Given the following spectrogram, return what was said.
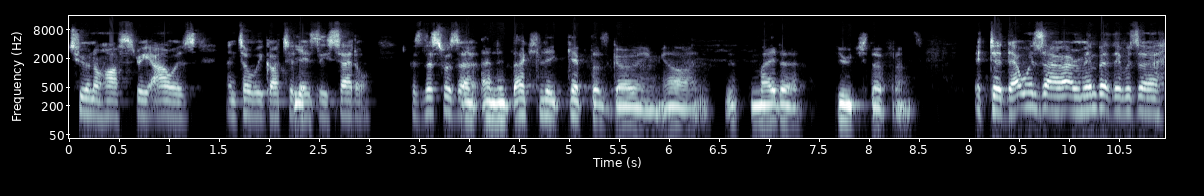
two and a half, three hours until we got to yes. Leslie Saddle because this was a and, and, it actually kept us going. Oh, it made a huge difference. It did. That was. Uh, I remember there was a.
